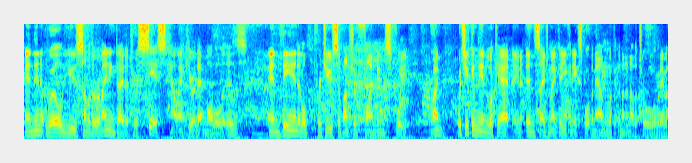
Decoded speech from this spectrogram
and then it will use some of the remaining data to assess how accurate that model is, and then it'll produce a bunch of findings for you, right? Hmm. Which you can then look at you know, in SageMaker. You can export them out and look at them in another tool or whatever.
